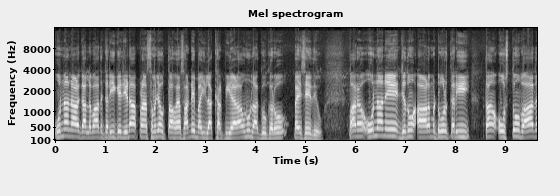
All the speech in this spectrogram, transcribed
ਉਹਨਾਂ ਨਾਲ ਗੱਲਬਾਤ ਕਰੀ ਕਿ ਜਿਹੜਾ ਆਪਣਾ ਸਮਝੌਤਾ ਹੋਇਆ 22.5 ਲੱਖ ਰੁਪਏ ਵਾਲਾ, ਉਹਨੂੰ ਲਾਗੂ ਕਰੋ, ਪੈਸੇ ਦਿਓ। ਪਰ ਉਹਨਾਂ ਨੇ ਜਦੋਂ ਆਲ ਮਟੋਲ ਕਰੀ ਤਾਂ ਉਸ ਤੋਂ ਬਾਅਦ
